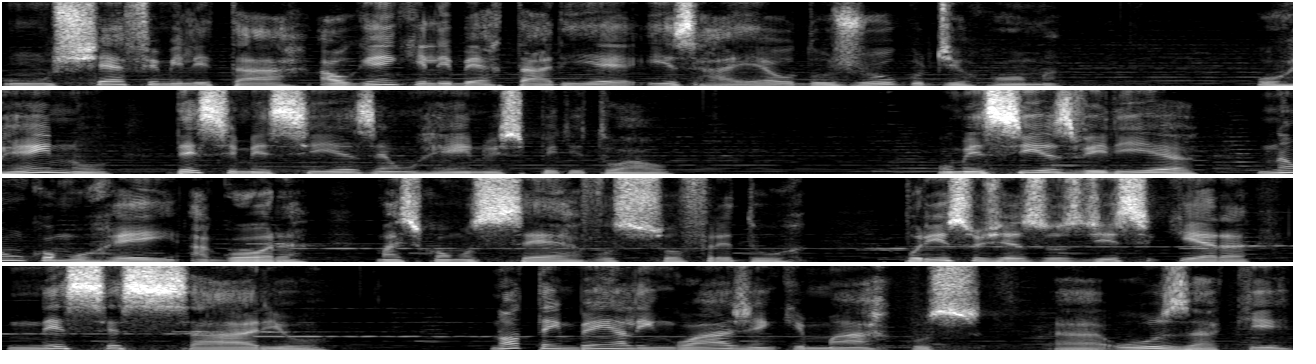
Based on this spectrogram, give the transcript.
um chefe militar, alguém que libertaria Israel do jugo de Roma. O reino desse Messias é um reino espiritual. O Messias viria não como rei agora, mas como servo sofredor. Por isso Jesus disse que era necessário. Notem bem a linguagem que Marcos uh, usa aqui,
